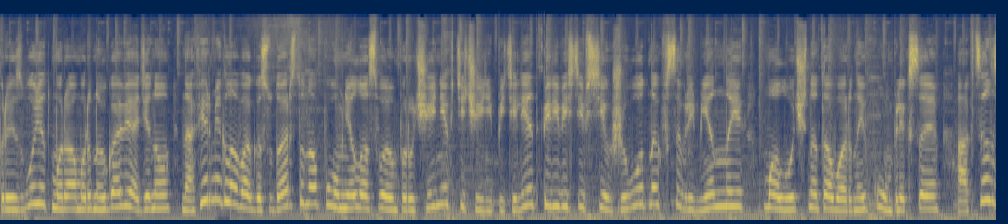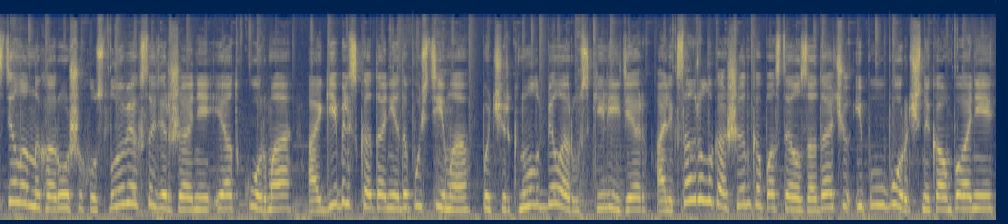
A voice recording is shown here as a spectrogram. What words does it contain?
производят мраморную говядину. На ферме глава государства напомнил о своем поручении в течение пяти лет перевести всех животных в современные молочные молочно-товарные комплексы. Акцент сделан на хороших условиях содержания и откорма, а гибель скота недопустима, подчеркнул белорусский лидер. Александр Лукашенко поставил задачу и по уборочной кампании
